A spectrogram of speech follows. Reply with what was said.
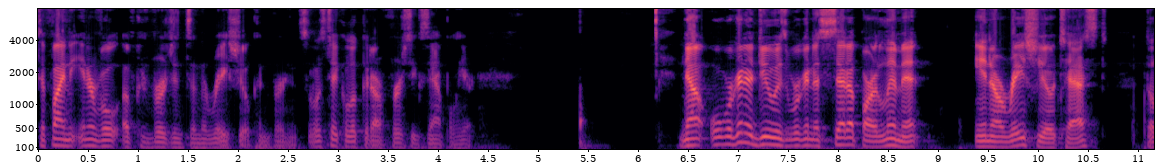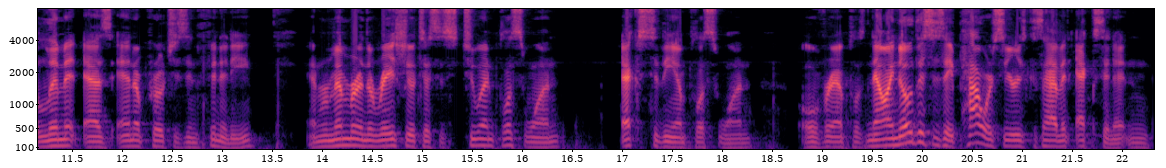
to find the interval of convergence and the ratio of convergence. So let's take a look at our first example here. Now, what we're going to do is we're going to set up our limit in our ratio test, the limit as n approaches infinity. And remember in the ratio test is 2n plus 1, x to the n plus 1, over n plus. Now I know this is a power series because I have an x in it, and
